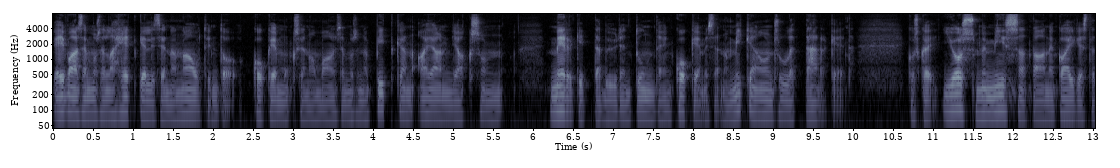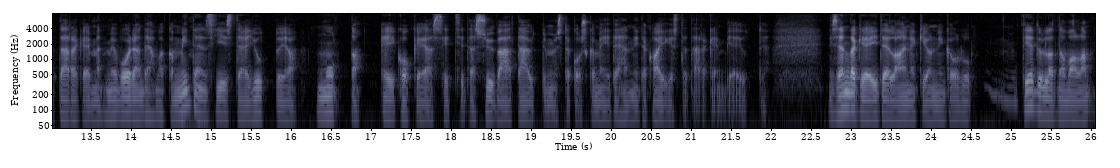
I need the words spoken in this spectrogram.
Ei vaan semmoisella hetkellisenä nautintokokemuksena, vaan semmoisena pitkän ajanjakson merkittävyyden tunteen kokemisena, mikä on sulle tärkeää. Koska jos me missataan ne kaikista tärkeimmät, me voidaan tehdä vaikka miten siistejä juttuja, mutta ei kokea sit sitä syvää täyttymystä, koska me ei tehdä niitä kaikista tärkeimpiä juttuja. Niin sen takia itsellä ainakin on niin ollut tietyllä tavalla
